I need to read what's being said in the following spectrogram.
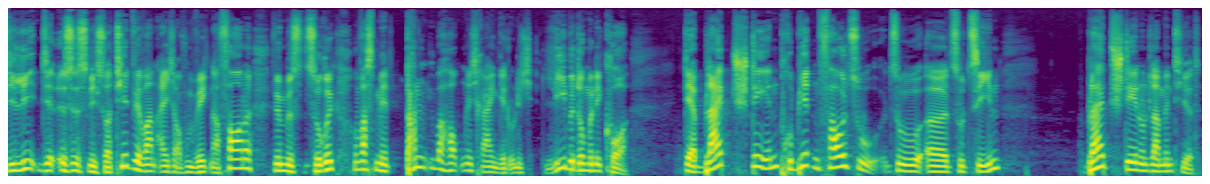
Die, die, es ist nicht sortiert, wir waren eigentlich auf dem Weg nach vorne, wir müssen zurück. Und was mir dann überhaupt nicht reingeht, und ich liebe Dominik Kor, der bleibt stehen, probiert einen Foul zu, zu, äh, zu ziehen, bleibt stehen und lamentiert.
